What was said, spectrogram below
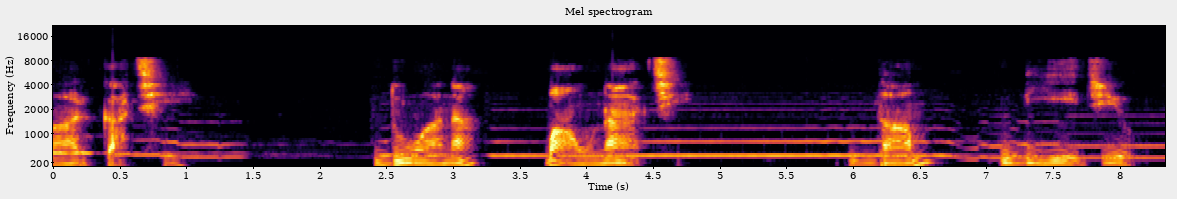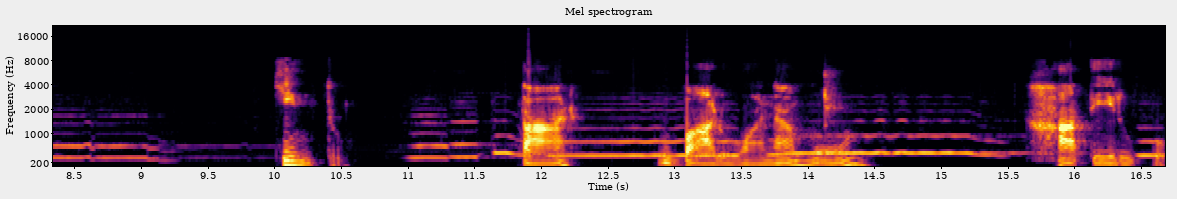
তোমার কাছে। দুয়ানা পাওনা আছে। দাম দিয়ে যেও। কিন্তু তার বারো আনা মন হাতের উপর।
